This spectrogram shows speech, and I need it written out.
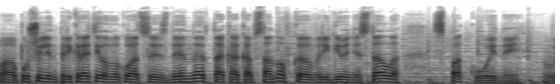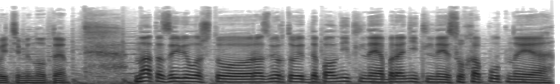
Пушилин прекратил эвакуацию из ДНР, так как обстановка в регионе стала спокойной в эти минуты. НАТО заявило, что развертывает дополнительные оборонительные сухопутные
